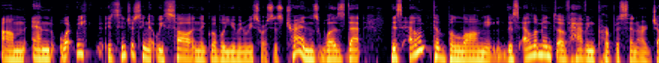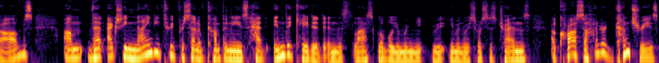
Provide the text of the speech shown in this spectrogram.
Um, and what we, it's interesting that we saw in the global human resources trends was that this element of belonging, this element of having purpose in our jobs, um, that actually 93% of companies had indicated in this last global human, human resources trends across 100 countries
